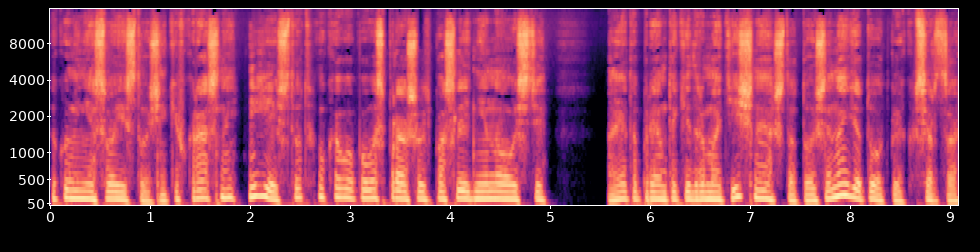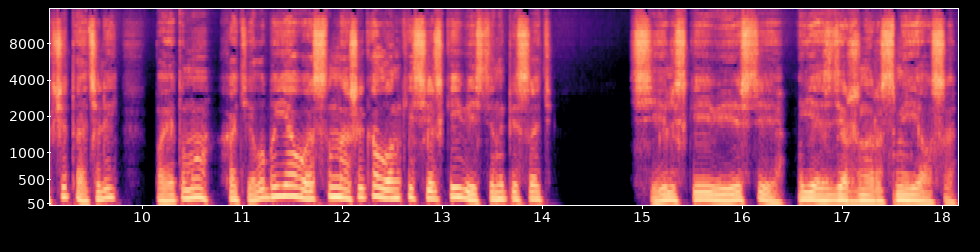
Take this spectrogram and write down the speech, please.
«Так у меня свои источники в Красной. Есть тут у кого повыспрашивать последние новости. А это прям-таки драматичное, что точно найдет отклик в сердцах читателей. Поэтому хотела бы я вас в нашей колонке «Сельские вести» написать». «Сельские вести», — я сдержанно рассмеялся.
